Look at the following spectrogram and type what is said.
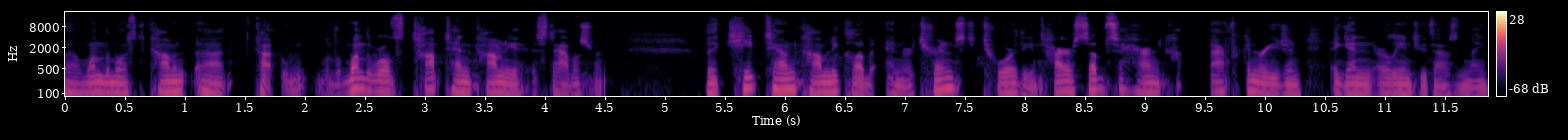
uh, one of the most common, uh, co- one of the world's top 10 comedy establishment, the Cape Town Comedy Club, and returns to tour the entire sub-Saharan co- African region again early in 2019.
